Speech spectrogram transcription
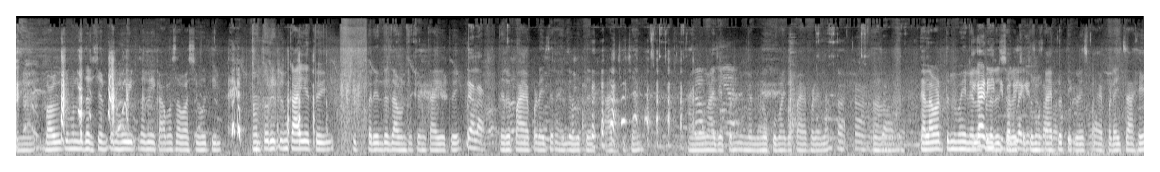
आणि बाळूचं म्हणलं दर्शन पण होईल सगळे कामं सवाशी होतील. आणि तो रिटर्न काय येतोय? तिथपर्यंत जाऊन रिटर्न काय येतोय? तर पाया पडायचं राहिलं होतं आजीच्या. आणि माझ्या पण मी म्हणलं नको माझ्या पाया पडायला. त्याला वाटतं मी महिन्याला चालायचं तर मग काय प्रत्येक वेळेस पाया पडायचं आहे.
